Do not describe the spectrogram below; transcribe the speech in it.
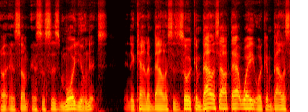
uh, in some instances more units, and it kind of balances. So it can balance out that way, or it can balance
